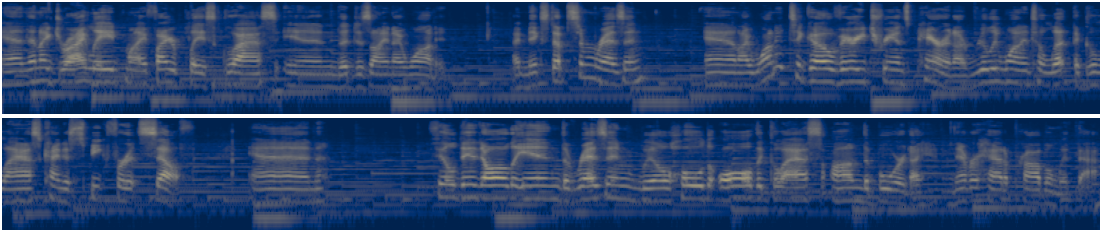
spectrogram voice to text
And then I dry laid my fireplace glass in the design I wanted. I mixed up some resin and I wanted to go very transparent. I really wanted to let the glass kind of speak for itself. And filled it all in. The resin will hold all the glass on the board. I never had a problem with that.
